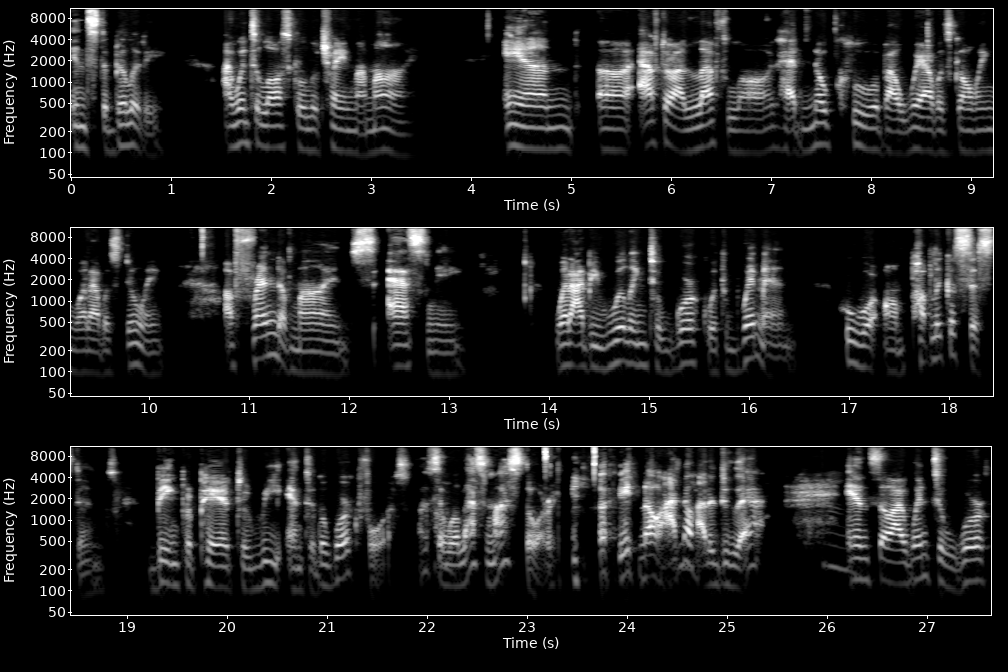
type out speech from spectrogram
instability, I went to law school to train my mind. And uh, after I left law, had no clue about where I was going, what I was doing. A friend of mine asked me, would I be willing to work with women who were on public assistance being prepared to re enter the workforce? I said, oh. Well, that's my story. you know, I know how to do that. Mm. And so I went to work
